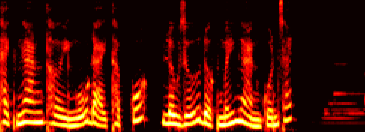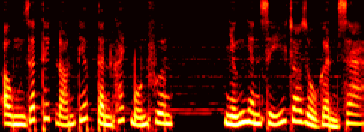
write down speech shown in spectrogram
Thạch ngang thời ngũ đại thập quốc lưu giữ được mấy ngàn cuốn sách. Ông rất thích đón tiếp tân khách bốn phương. Những nhân sĩ cho dù gần xa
